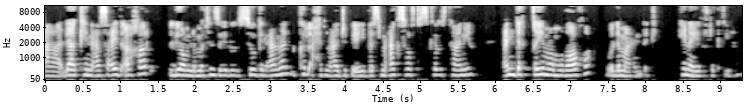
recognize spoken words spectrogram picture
آه لكن على صعيد آخر اليوم لما تنزل سوق العمل كل أحد معاه GPA بس معك soft skills ثانية. عندك قيمة مضافة ولا ما عندك؟ هنا يفرق فيها.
